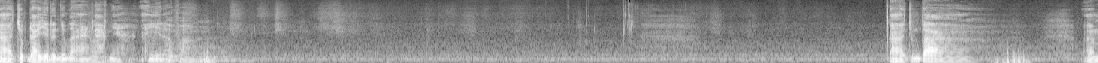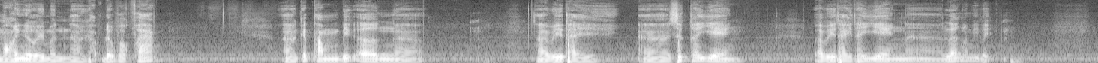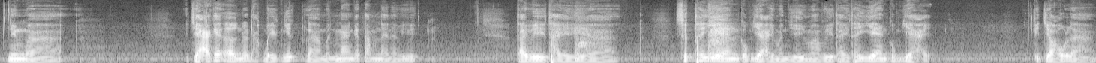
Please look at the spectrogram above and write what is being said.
À, chúc đại gia đình chúng ta an lạc nha. A Di Đà Phật. À, chúng ta à, mỗi người mình à, gặp được Phật pháp à, cái tâm biết ơn à, à, vị thầy à, sức thế gian và vị thầy thế gian nó lớn lắm quý vị nhưng mà trả cái ơn đó đặc biệt nhất là mình mang cái tâm này nè quý vị. Tại vì thầy à, sức thế gian cũng dạy mình vậy mà vị thầy thế gian cũng dạy. Cái chỗ là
